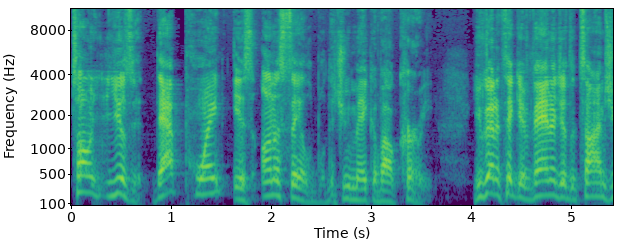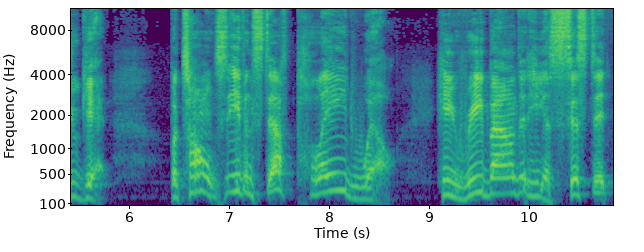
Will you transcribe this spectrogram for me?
Tony, use it. That point is unassailable that you make about Curry. You got to take advantage of the times you get. But Tone, even Steph played well. He rebounded, he assisted,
